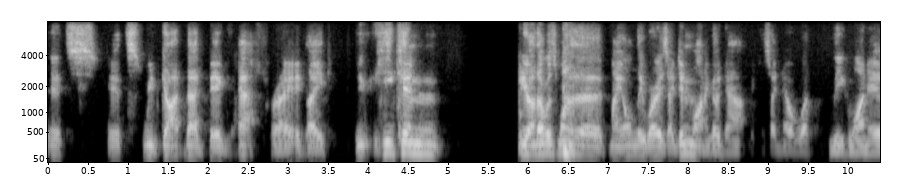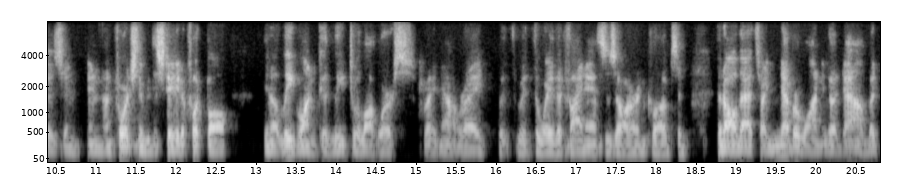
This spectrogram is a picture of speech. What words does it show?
it's it's we've got that big F, right? Like you, he can. You know, that was one of the my only worries. I didn't want to go down because I know what League One is, and and unfortunately, with the state of football, you know, League One could lead to a lot worse right now, right? With with the way that finances are in clubs and and all that. So I never wanted to go down, but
